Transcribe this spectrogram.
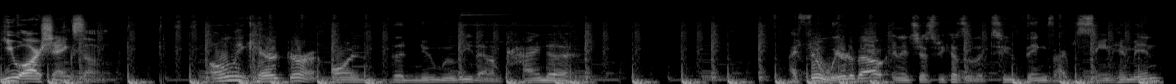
You are Shang Tsung. Only character on the new movie that I'm kind of I feel weird about, and it's just because of the two things I've seen him in.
